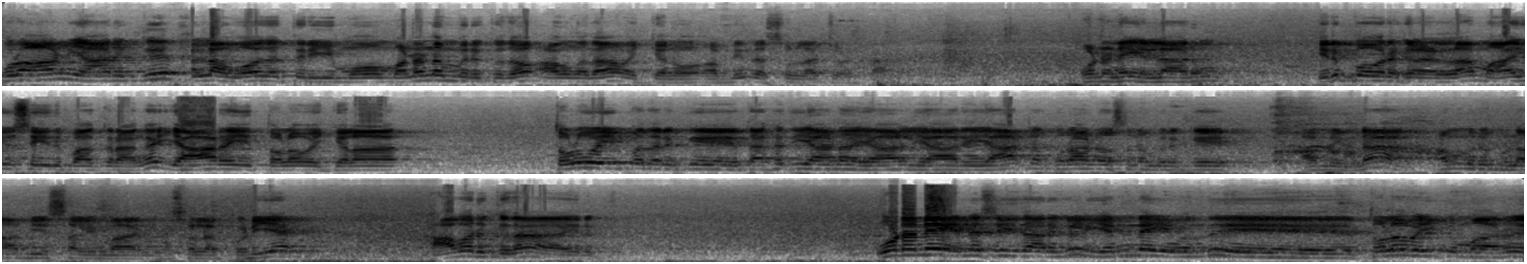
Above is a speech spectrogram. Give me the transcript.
குரான் யாருக்கு நல்லா ஓத தெரியுமோ மனநம் இருக்குதோ அவங்க தான் வைக்கணும் அப்படின்னு ரசூல்லா சொல்கிறாங்க உடனே எல்லாரும் இருப்பவர்கள் எல்லாம் ஆய்வு செய்து பார்க்குறாங்க. யாரை தொலை வைக்கலாம்? தொழு வைப்பதற்கு தகுதியான யாழ் யார்? யார்கிட்ட குரான் வசனம் இருக்குது அப்படின்னா அம்ருபுன் அபி சலிமா என்று சொல்லக்கூடிய அவருக்கு தான் இருக்கு. உடனே என்ன செய்தார்கள்? என்னை வந்து தொலை வைக்குமாறு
